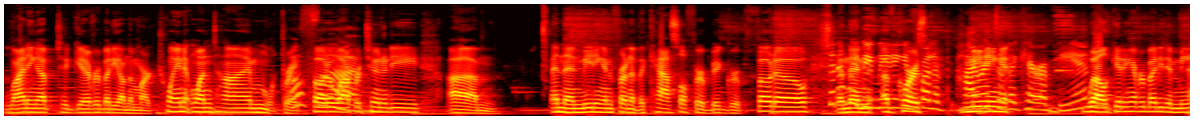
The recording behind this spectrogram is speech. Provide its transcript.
lining up to get everybody on the Mark Twain at one time, great Oh, photo fun. opportunity. Um, and then meeting in front of the castle for a big group photo. Shouldn't and then, we be meeting of course, in front of Pirates meeting of the Caribbean? well, getting everybody to meet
